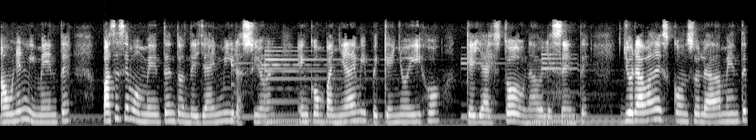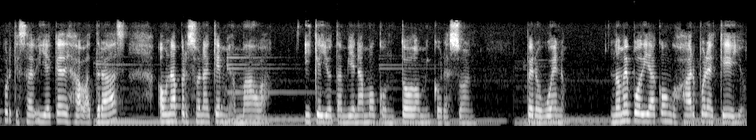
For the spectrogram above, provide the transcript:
Aún en mi mente pasa ese momento en donde ya en migración, en compañía de mi pequeño hijo, que ya es todo un adolescente, lloraba desconsoladamente porque sabía que dejaba atrás a una persona que me amaba y que yo también amo con todo mi corazón. Pero bueno, no me podía acongojar por aquello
